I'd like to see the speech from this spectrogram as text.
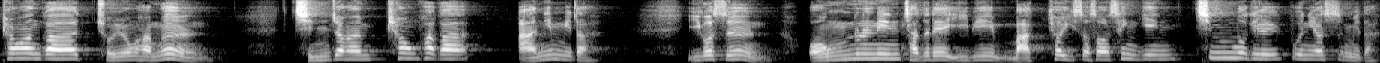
평안과 조용함은 진정한 평화가 아닙니다. 이것은 억눌린 자들의 입이 막혀 있어서 생긴 침묵일 뿐이었습니다.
